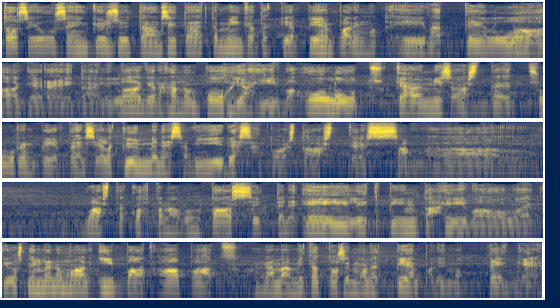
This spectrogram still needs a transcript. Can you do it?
tosi usein kysytään sitä, että minkä takia pienpanimot eivät tee laagereita. Eli laagerhan on pohjahiiva olut, käymisasteet suurin piirtein siellä 10-15 asteessa. Vastakohtana on taas sitten eilit, pintahiivaoluet, just nimenomaan ipat, apat, nämä mitä tosi monet pienpanimot tekee.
